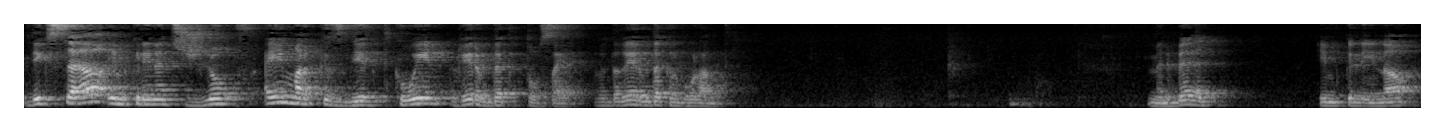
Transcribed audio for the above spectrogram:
ديك الساعة يمكن لنا نسجلو في أي مركز ديال التكوين غير بداك التوصيل غير بداك ال volante من بعد يمكن لينا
